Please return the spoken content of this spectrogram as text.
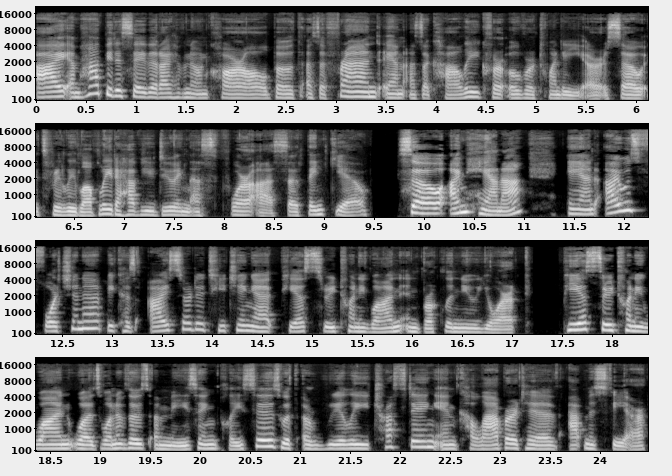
I am happy to say that I have known Carl both as a friend and as a colleague for over 20 years. So, it's really lovely to have you doing this for us. So, thank you. So, I'm Hannah, and I was fortunate because I started teaching at PS 321 in Brooklyn, New York. PS 321 was one of those amazing places with a really trusting and collaborative atmosphere.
